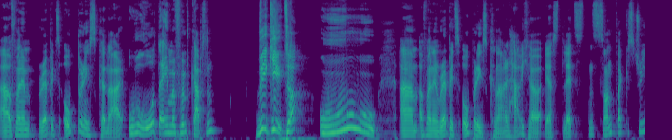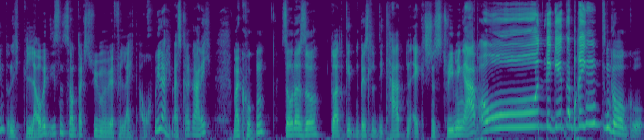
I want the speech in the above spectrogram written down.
Äh, auf meinem Rapids Openings Kanal. Uh, roter Himmel 5 Kapseln. Vegeta! Uh, ähm, auf meinem Rapids Openings Kanal habe ich ja erst letzten Sonntag gestreamt und ich glaube, diesen Sonntag streamen wir vielleicht auch wieder. Ich weiß gerade gar nicht. Mal gucken. So oder so. Dort geht ein bisschen die Karten-Action-Streaming ab. Oh, und Vegeta bringt einen Goku.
